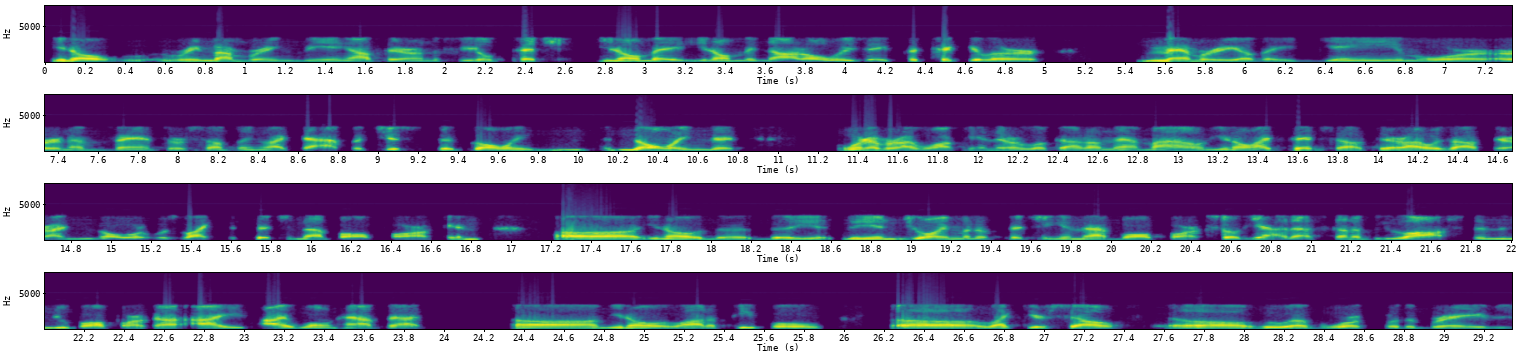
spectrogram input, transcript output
you know remembering being out there on the field pitching. You know, may you know may not always a particular memory of a game or, or an event or something like that, but just the going knowing that whenever I walk in there, or look out on that mound, you know, I pitched out there. I was out there. I know what it was like to pitch in that ballpark, and uh, you know, the the the enjoyment of pitching in that ballpark. So yeah, that's going to be lost in the new ballpark. I I, I won't have that. Um, you know, a lot of people uh, like yourself uh, who have worked for the Braves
